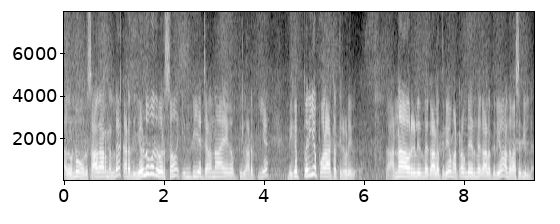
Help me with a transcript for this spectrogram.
அது ஒன்றும் ஒரு சாதாரண இல்லை. கடந்த எழுபது வருஷம் இந்திய ஜனநாயகத்தில் நடத்திய மிகப்பெரிய போராட்டத்தின் விளைவு. அண்ணா அவர்கள் இருந்த காலத்திலேயோ மற்றவங்க இருந்த காலத்திலேயோ அந்த வசதி இல்லை.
